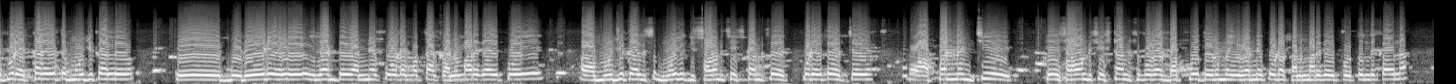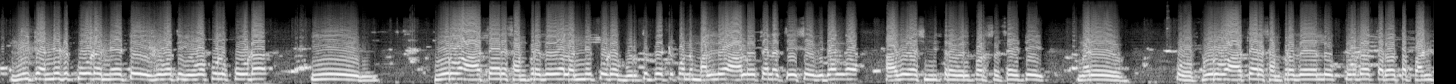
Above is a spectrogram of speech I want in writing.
ఇప్పుడు ఎక్కడైతే మూజికాలు రేడియోలు రేడియోలు ఇలాంటివన్నీ కూడా మొత్తం కనుమరుగైపోయి ఆ మ్యూజికల్స్ మ్యూజిక్ సౌండ్ సిస్టమ్స్ ఎప్పుడైతే వచ్చాయో అప్పటి నుంచి ఈ సౌండ్ సిస్టమ్స్ కూడా డప్పు తొడుము ఇవన్నీ కూడా కనుమరుగైపోతుంది. కావున వీటన్నిటి కూడా నేటి యువతి యువకులు కూడా ఈ పూర్వ ఆచార సంప్రదాయాలన్నీ కూడా గుర్తు పెట్టుకుని మళ్ళీ ఆలోచన చేసే విధంగా ఆదివాసీ మిత్ర వెల్ఫేర్ సొసైటీ మరి పూర్వ ఆచార సంప్రదాయాలు కూడా తర్వాత పంట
